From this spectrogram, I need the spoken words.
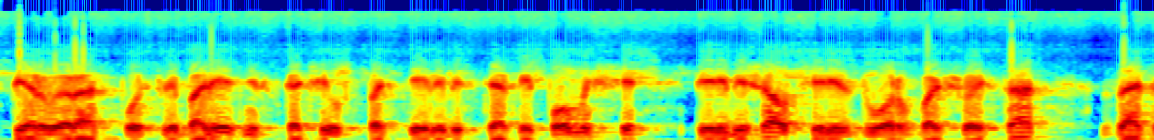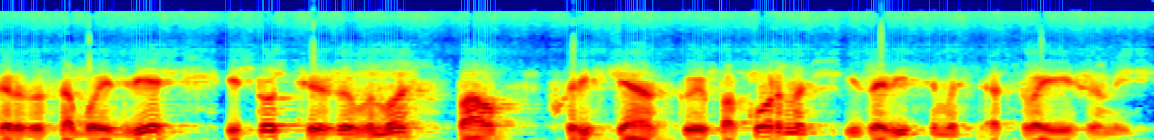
в первый раз после болезни вскочил с постели без всякой помощи, перебежал через двор в большой сад, запер за собой дверь и тотчас же вновь впал в христианскую покорность и зависимость от своей жены.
